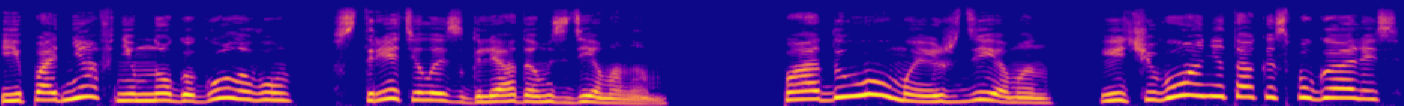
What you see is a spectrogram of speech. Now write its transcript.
И, подняв немного голову, встретилась взглядом с демоном. «Подумаешь, демон, и чего они так испугались?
